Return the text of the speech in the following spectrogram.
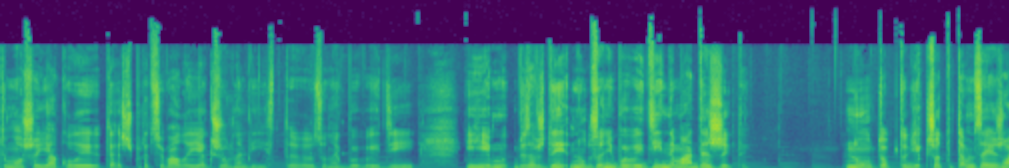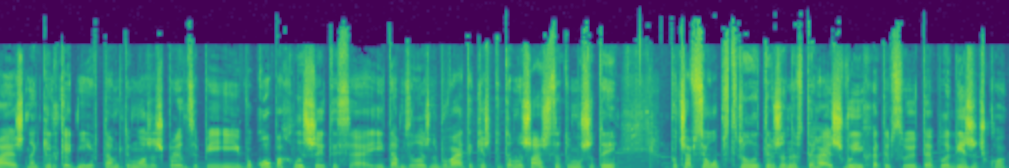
тому що я коли теж працювала як журналіст в зонах бойових дій, і завжди ну, в зоні бойових дій нема де жити. Ну, тобто, якщо ти там заїжджаєш на кілька днів, там ти можеш, в принципі, і в окопах лишитися, і там залежно буває таке, що ти там лишаєшся, тому що ти почався обстріл, і ти вже не встигаєш виїхати в своє тепле ліжечко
